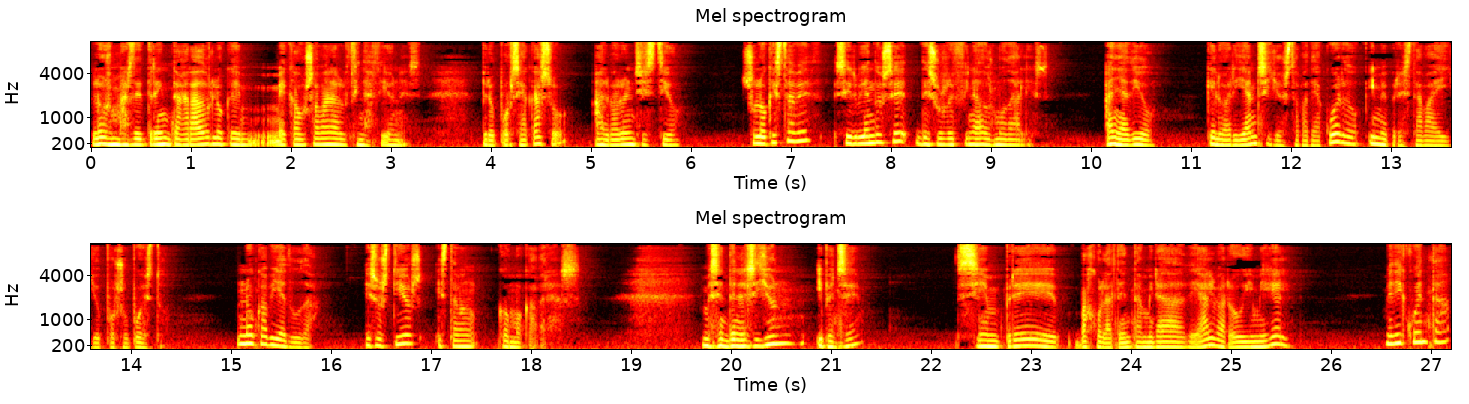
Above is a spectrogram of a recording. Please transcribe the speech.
los más de treinta grados lo que me causaban alucinaciones. Pero por si acaso, Álvaro insistió, solo que esta vez sirviéndose de sus refinados modales. Añadió que lo harían si yo estaba de acuerdo y me prestaba a ello, por supuesto. No cabía duda. Esos tíos estaban como cabras. Me senté en el sillón y pensé, siempre bajo la atenta mirada de Álvaro y Miguel. Me di cuenta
